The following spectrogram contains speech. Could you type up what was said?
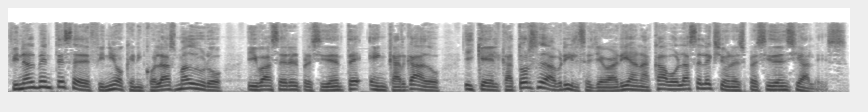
finalmente se definió que Nicolás Maduro iba a ser el presidente encargado y que el 14 de abril se llevarían a cabo las elecciones presidenciales.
